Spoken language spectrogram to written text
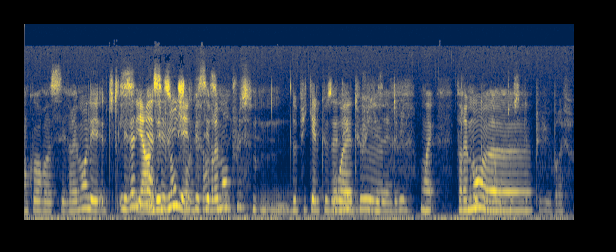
encore, euh, c'est vraiment les, les animés à début, saison, je trouve que c'est vraiment vrai. plus mm, depuis quelques années Ouais, que... depuis les années 2000. Ouais, vraiment... Naruto, euh, plus- Bref.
